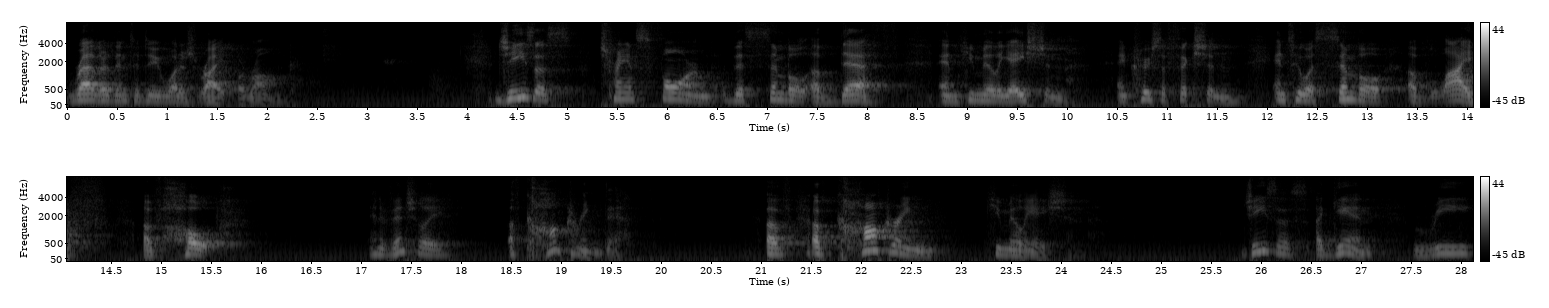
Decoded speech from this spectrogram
rather than to do what is right or wrong. Jesus transformed this symbol of death and humiliation and crucifixion into a symbol of life, of hope, and eventually of conquering death, of, of conquering humiliation. Jesus, again, redefines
